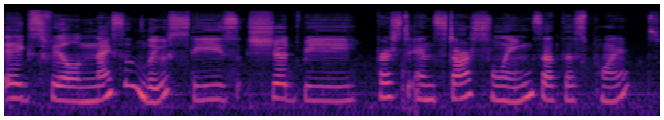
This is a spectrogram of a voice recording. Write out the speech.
eggs feel nice and loose. These should be first instar slings at this point.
